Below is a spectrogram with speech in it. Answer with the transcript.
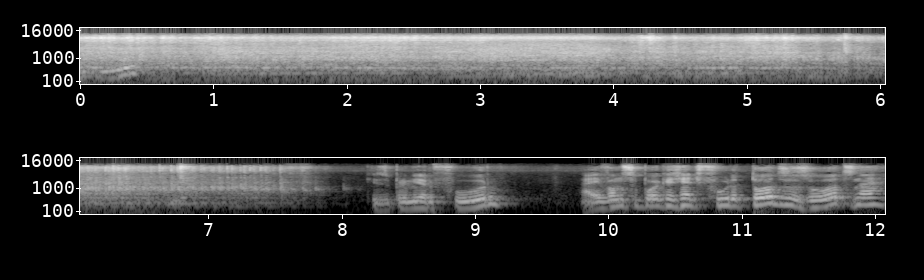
aqui. Fiz o primeiro furo. Aí vamos supor que a gente fura todos os outros, né?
